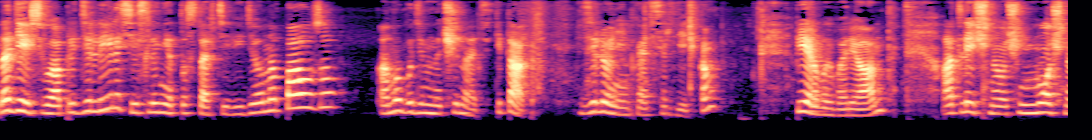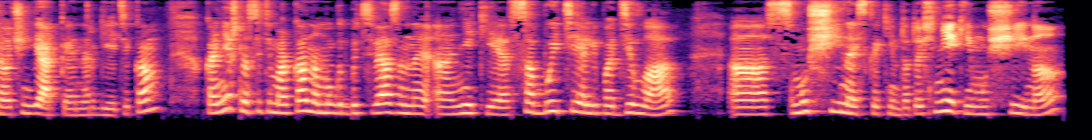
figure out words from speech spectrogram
Надеюсь, вы определились. Если нет, то ставьте видео на паузу, а мы будем начинать. Итак, зелененькое сердечко. Первый вариант. Отлично, очень мощная, очень яркая энергетика. Конечно, с этим арканом могут быть связаны а, некие события, либо дела, а, с мужчиной с каким-то, то есть некий мужчина,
